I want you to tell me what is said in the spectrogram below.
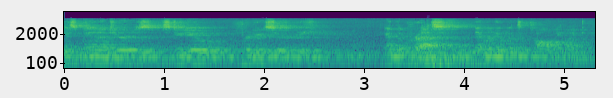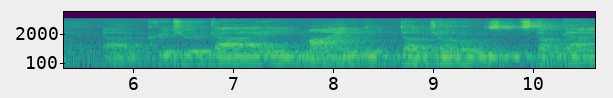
managers, studio producers, and the press never knew what to call me. Like, uh, creature guy, mime, Doug Jones, stunt guy.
